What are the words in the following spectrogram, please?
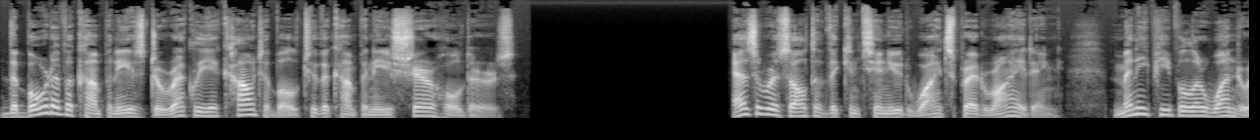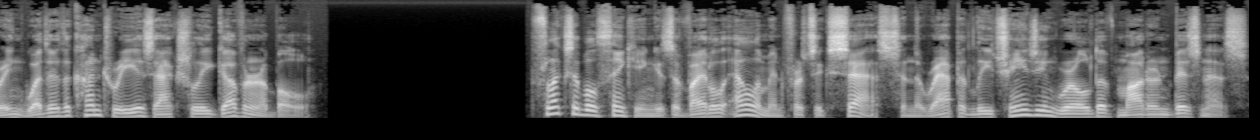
The board of a company is directly accountable to the company's shareholders. As a result of the continued widespread rioting, many people are wondering whether the country is actually governable. Flexible thinking is a vital element for success in the rapidly changing world of modern business.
